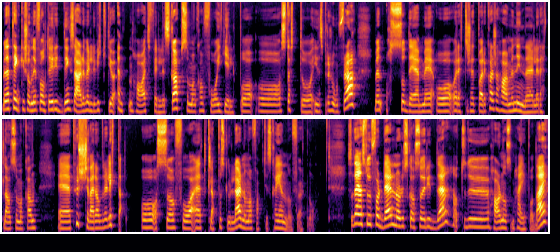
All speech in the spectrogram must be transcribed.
Men jeg tenker sånn i forhold til rydding så er det veldig viktig å enten ha et fellesskap som man kan få hjelp og, og støtte og inspirasjon fra, men også det med å, å, rett og slett bare kanskje ha en venninne eller et eller annet som man kan eh, pushe hverandre litt, da og også få et klapp på skulderen når man faktisk har gjennomført noe. Så det er en stor fordel når du skal også rydde, at du har noen som heier på deg.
